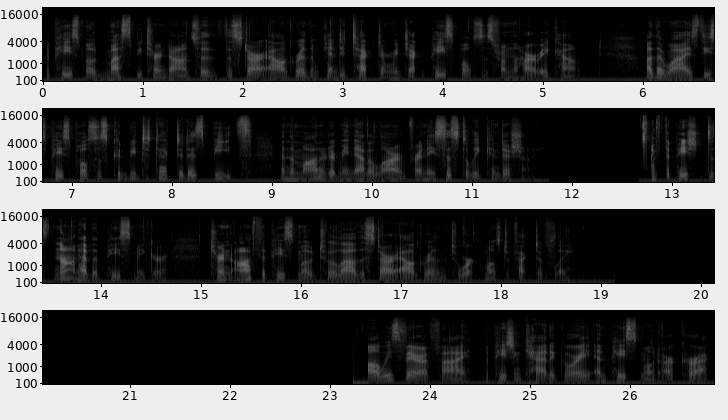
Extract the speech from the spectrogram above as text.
the pace mode must be turned on so that the STAR algorithm can detect and reject pace pulses from the heart rate count. Otherwise, these pace pulses could be detected as beats, and the monitor may not alarm for any asystole condition. If the patient does not have a pacemaker, turn off the pace mode to allow the STAR algorithm to work most effectively. Always verify the patient category and pace mode are correct.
